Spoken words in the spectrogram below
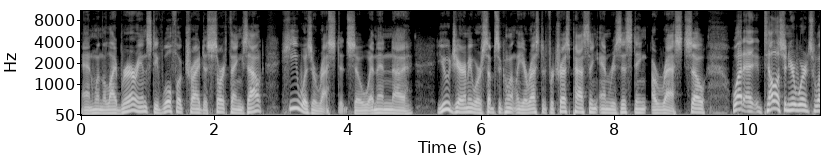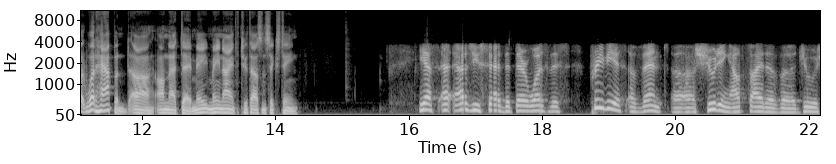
And when the librarian, Steve Woolfolk, tried to sort things out, he was arrested. So, and then. Uh, you, Jeremy, were subsequently arrested for trespassing and resisting arrest. So, what? Uh, tell us in your words what what happened uh, on that day, May May 9th, 2016. Yes, as you said, that there was this previous event, uh, a shooting outside of a Jewish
